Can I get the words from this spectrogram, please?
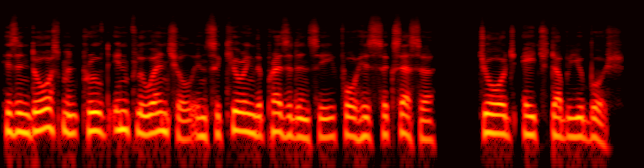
His endorsement proved influential in securing the presidency for his successor, George H.W. Bush.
